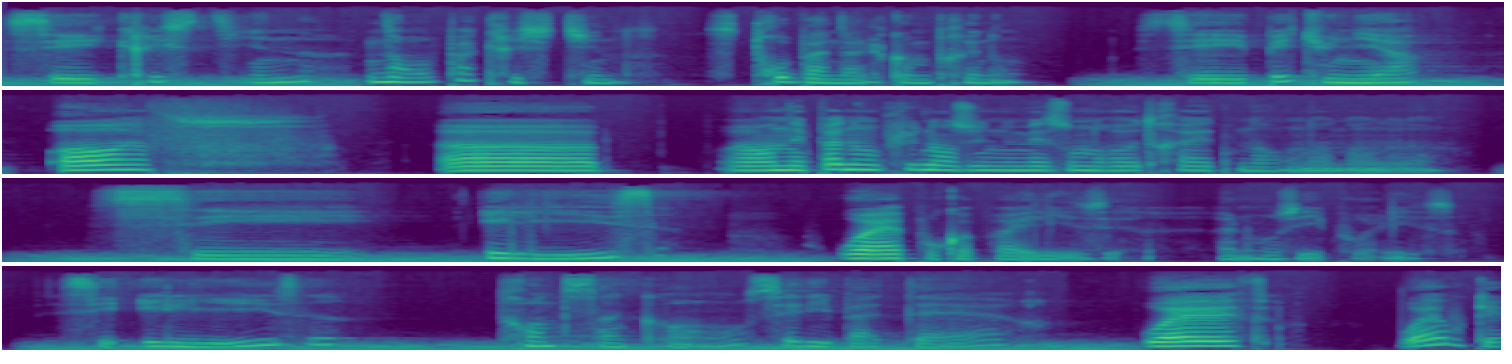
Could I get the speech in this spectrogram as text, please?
C'est Christine. Non, pas Christine. C'est trop banal comme prénom. C'est Pétunia. Oh, euh, on n'est pas non plus dans une maison de retraite, non, non, non, non. C'est Élise. Ouais, pourquoi pas Élise? Allons-y pour Élise. C'est Élise, 35 ans, célibataire. Ouais, ouais, ok,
